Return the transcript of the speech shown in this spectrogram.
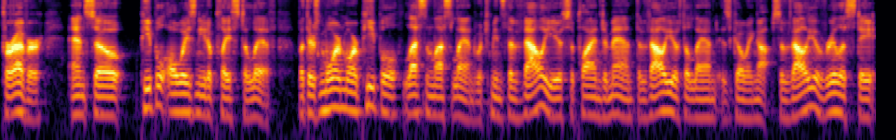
forever, and so people always need a place to live. But there's more and more people, less and less land, which means the value, supply and demand, the value of the land is going up. So value of real estate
